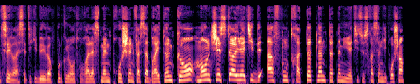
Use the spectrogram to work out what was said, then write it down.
C'est vrai, cette équipe de Liverpool que l'on retrouvera la semaine prochaine face à Brighton quand Manchester United affrontera Tottenham. Tottenham United, ce sera samedi prochain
